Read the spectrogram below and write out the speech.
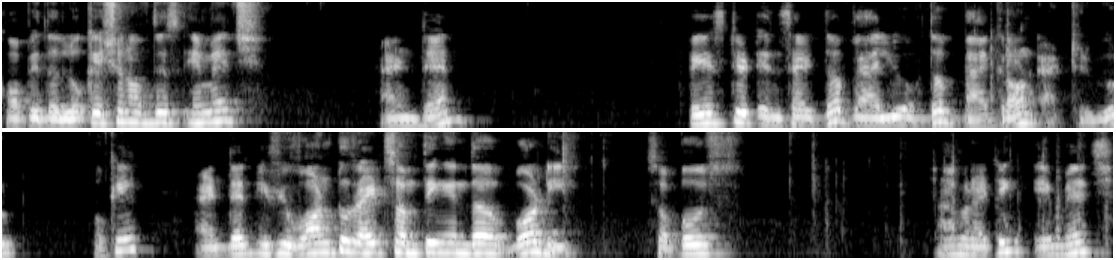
Copy the location of this image and then paste it inside the value of the background attribute. Okay? And then if you want to write something in the body suppose i'm writing image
